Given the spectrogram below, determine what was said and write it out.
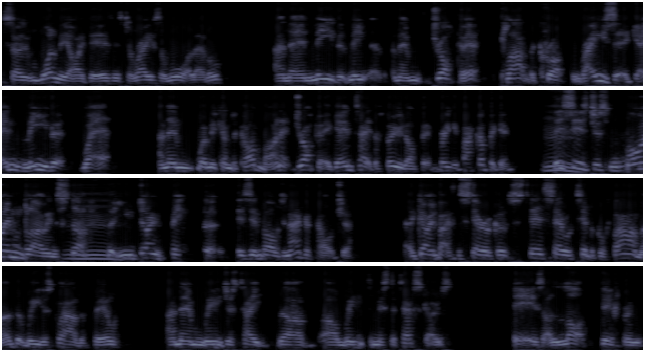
So one of the ideas is to raise the water level, and then leave it, leave, and then drop it, plant the crop, raise it again, leave it wet, and then when we come to combine it, drop it again, take the food off it, and bring it back up again. Mm. This is just mind blowing stuff mm. that you don't think that is involved in agriculture. Uh, going back to the stereotypical farmer that we just plough the field, and then we just take the, our wheat to Mr. Tesco's. It is a lot different.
